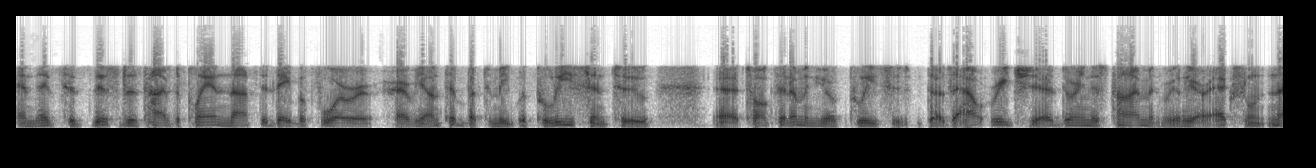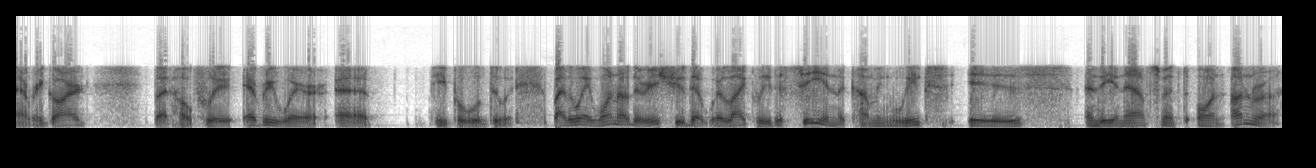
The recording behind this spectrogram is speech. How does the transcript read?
and this is the time to plan, not the day before Yontif, but to meet with police and to uh, talk to them. And New York Police is, does outreach uh, during this time and really are excellent in that regard. But hopefully, everywhere uh, people will do it. By the way, one other issue that we're likely to see in the coming weeks is the announcement on UNRWA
